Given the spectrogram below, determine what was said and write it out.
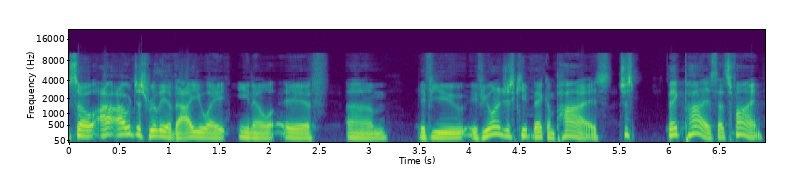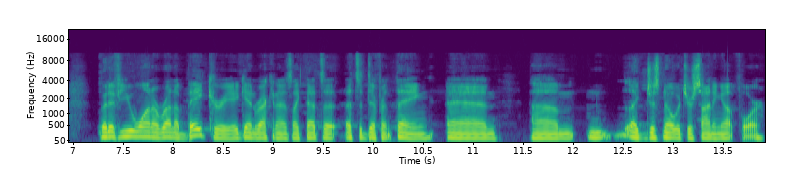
so I, I, would just really evaluate, you know, if um, if you if you want to just keep making pies, just bake pies. That's fine. But if you want to run a bakery, again, recognize like that's a that's a different thing, and um, like just know what you're signing up for.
